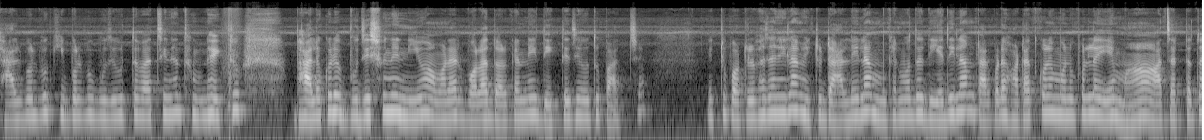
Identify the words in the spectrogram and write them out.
ঝাল বলব, কি বলব বুঝে উঠতে পারছি না। তোমরা একটু ভালো করে বুঝে শুনে নিও, আমার আর বলার দরকার নেই, দেখতে যেহেতু পাচ্ছ। একটু পটল ভাজা নিলাম, একটু ডাল নিলাম, মুখের মধ্যে দিয়ে দিলাম, তারপরে হঠাৎ করে মনে পড়ল, এ মা, আচারটা তো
